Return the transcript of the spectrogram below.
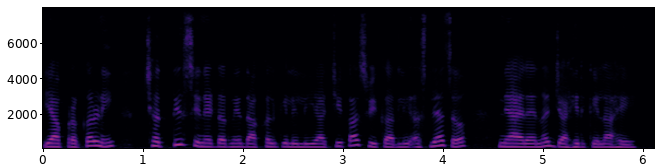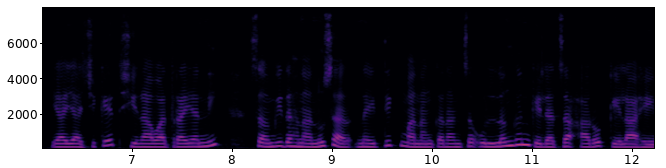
या प्रकरणी छत्तीस सिनेटरने दाखल केलेली याचिका स्वीकारली असल्याचं न्यायालयानं जाहीर केलं आहे. या याचिकेत शिनावात्रा यांनी संविधानानुसार नैतिक मानांकनांचं उल्लंघन केल्याचा आरोप केला आहे.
